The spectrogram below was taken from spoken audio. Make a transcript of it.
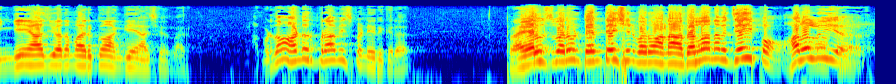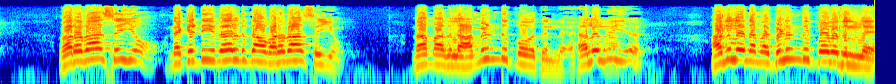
இங்கேயும் ஆசீர்வாதமா இருக்கும் அங்கேயும் ஆசீர்வாதமா இருக்கும். அப்படிதான் ஆண்டவர் பிராமிஸ் பண்ணியிருக்கிறார். ட்ரையல்ஸ் வரும் டெம்டேஷன் வரும் ஆனா அதெல்லாம் நம்ம ஜெயிப்போம். ஹalleluya வரதான் செய்யும். நெகட்டிவ் வேர்ல்டு தான் வரதான் செய்யும். நாம அதுல அமிழ்ந்து போவதில்லை. ஹalleluya அதுல நம்ம விழுந்து போவதில்லை.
